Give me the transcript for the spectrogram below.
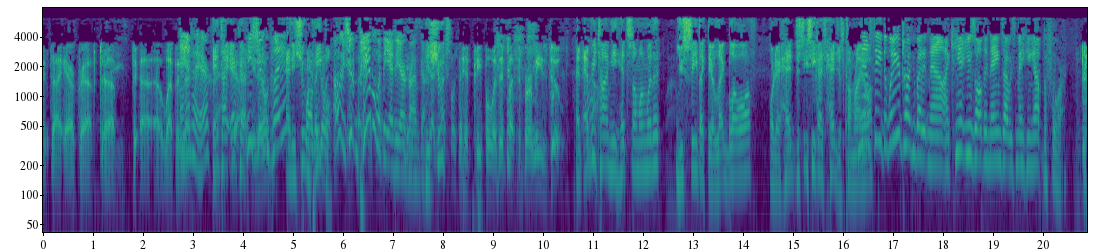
anti-aircraft uh, p- uh, uh, weapon. Anti-aircraft. Anti-aircraft. Yeah, He's shooting planes? And he's shooting Well, people. Oh, he's shooting people with the anti-aircraft gun. He yeah, You're not supposed to hit people with it, but the Burmese do. And every time he hits someone with it, you see like their leg blow off or their head. Just you see guys' head just come right now, off. see, the way you're talking about it now, I can't use all the names I was making up before.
